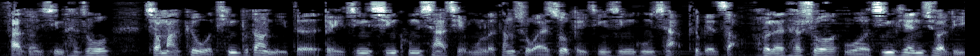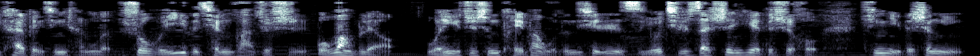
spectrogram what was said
发短信，她说：“小马哥，我听不到你的《北京星空下》节目了。”当时我还做《北京星空下》，特别早。后来她说：“我今天就要离开北京城了。”说唯一的牵挂就是我忘不了文艺之声陪伴我的那些日子，尤其是在深夜的时候听你的声音。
